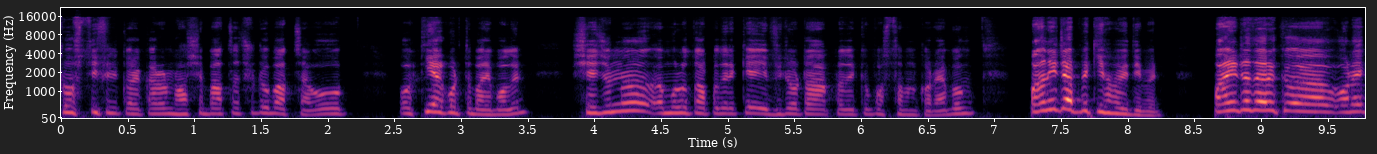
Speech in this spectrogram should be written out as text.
স্বস্তি ফিল করে। কারণ হাসে বাচ্চা ছোট বাচ্চা, ও ও কি আর করতে পারে বলেন? সেই জন্য মূলত আপনাদেরকে এই ভিডিওটা আপনাদেরকে উপস্থাপন করা। এবং পানিটা আপনি কীভাবে দিবেন? পানিটা তার অনেক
